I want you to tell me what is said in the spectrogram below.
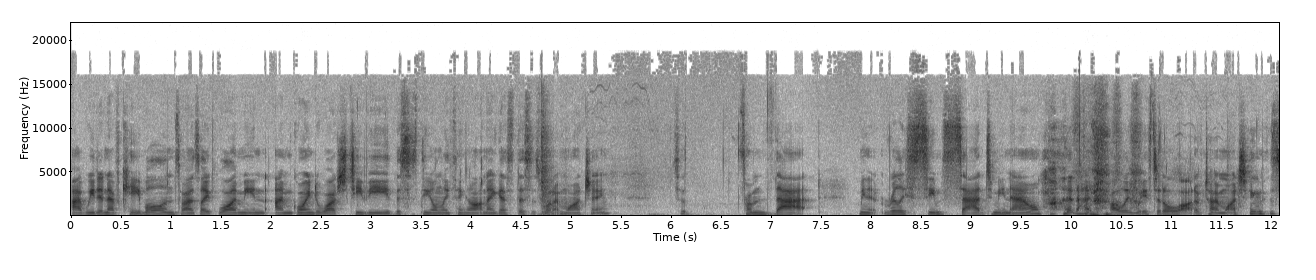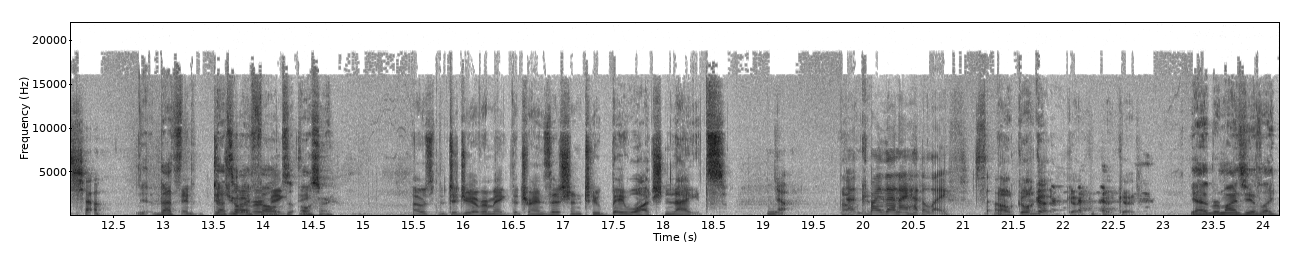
uh, we didn't have cable, and so I was like, well, I mean, I'm going to watch TV. This is the only thing on. I guess this is what I'm watching. So from that, I mean, it really seems sad to me now, but I probably wasted a lot of time watching this show. Yeah, that's And did that's you how I felt. the- oh, sorry. I was. Did you ever make the transition to Baywatch nights? No. Okay. Uh, By then, I had a life. So Oh, go good, good, good, good. Yeah, it reminds me of like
